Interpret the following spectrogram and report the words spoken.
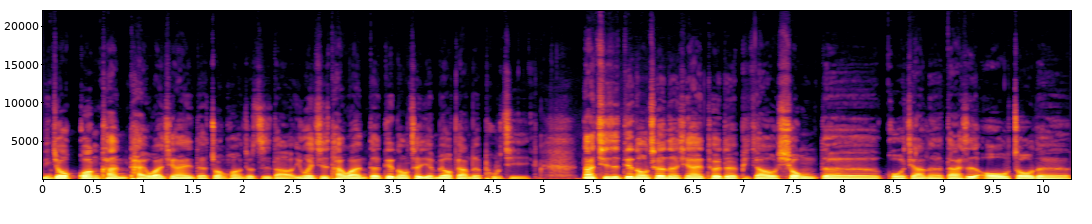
你就光看台湾现在的状况就知道，因为其实台湾的电动车也没有非常的普及。那其实电动车呢，现在推的比较凶的国家呢，大概是欧洲的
